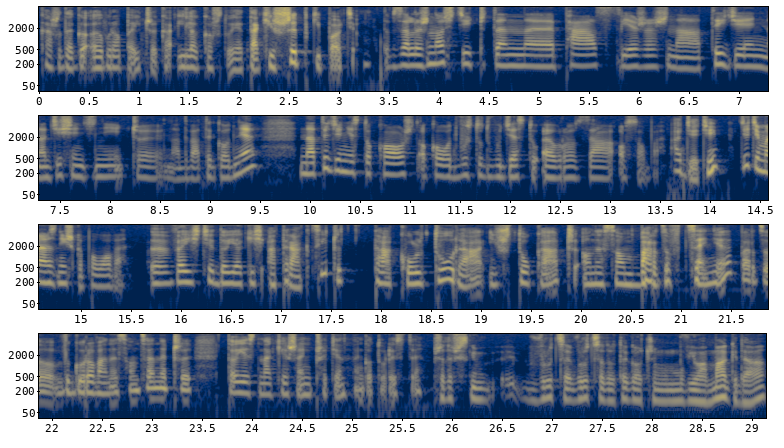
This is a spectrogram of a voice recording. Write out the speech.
każdego Europejczyka. Ile kosztuje taki szybki pociąg? To w zależności, czy ten e, pas bierzesz na tydzień, na 10 dni, czy na dwa tygodnie. Na tydzień jest to koszt około 220 euro za osobę. A dzieci? Dzieci mają zniżkę połowę. E, wejście do jakiejś atrakcji, czy ta kultura i sztuka, czy one są bardzo w cenie, bardzo wygórowane są ceny, czy to jest na kieszeń przeciętnego turysty? Przede wszystkim wrócę, wrócę do tego, o czym mówiła Magda,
